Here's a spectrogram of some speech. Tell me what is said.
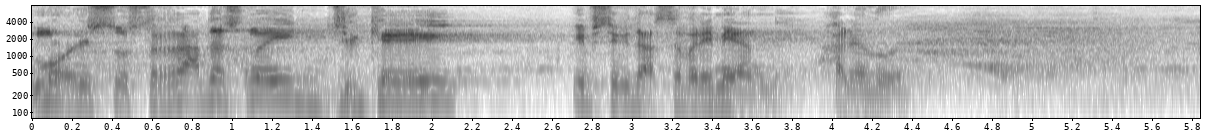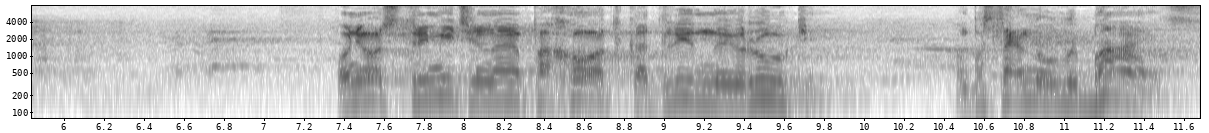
Мой Иисус радостный, дикий и всегда современный. Аллилуйя. У него стремительная походка, длинные руки. Он постоянно улыбается.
